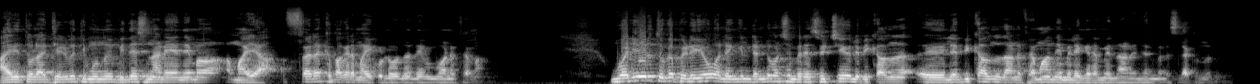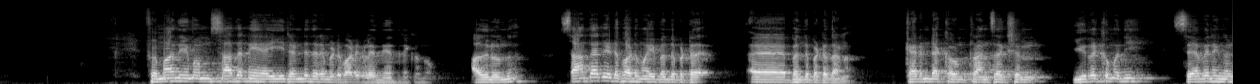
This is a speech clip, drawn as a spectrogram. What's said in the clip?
ആയിരത്തി തൊള്ളായിരത്തി എഴുപത്തി മൂന്ന് വിദേശ നാണയ നിയമമായ ഫെറക്ക് പകരമായി കൊണ്ടുവന്ന നിയമമാണ് ഫെമ. വലിയൊരു തുക പിഴയോ അല്ലെങ്കിൽ രണ്ടു വർഷം വരെ ശിക്ഷയോ ലഭിക്കാവുന്ന ലഭിക്കാവുന്നതാണ് ഫെമ നിയമലംഘനം എന്നാണ് ഞാൻ മനസ്സിലാക്കുന്നത്. ഫെമ നിയമം സാധാരണയായി രണ്ട് തരം ഇടപാടുകളെ നിയന്ത്രിക്കുന്നു. അതിലൊന്ന് സാധാരണ ഇടപാടുമായി ബന്ധപ്പെട്ട ബന്ധപ്പെട്ടതാണ്. കറണ്ട് അക്കൗണ്ട് ട്രാൻസാക്ഷൻ ഇറക്കുമതി സേവനങ്ങൾ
